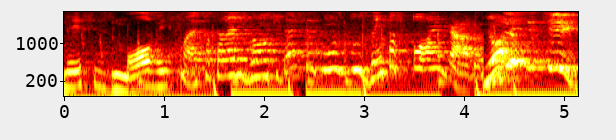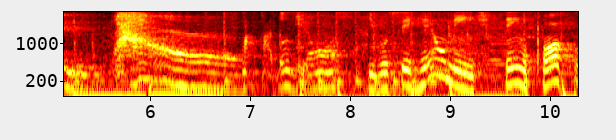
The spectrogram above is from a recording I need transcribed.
nesses móveis. Mas essa televisão aqui deve ser de umas 200 polegadas. E olha esse tigre! Ah, matador de onça. Se você realmente tem o foco,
